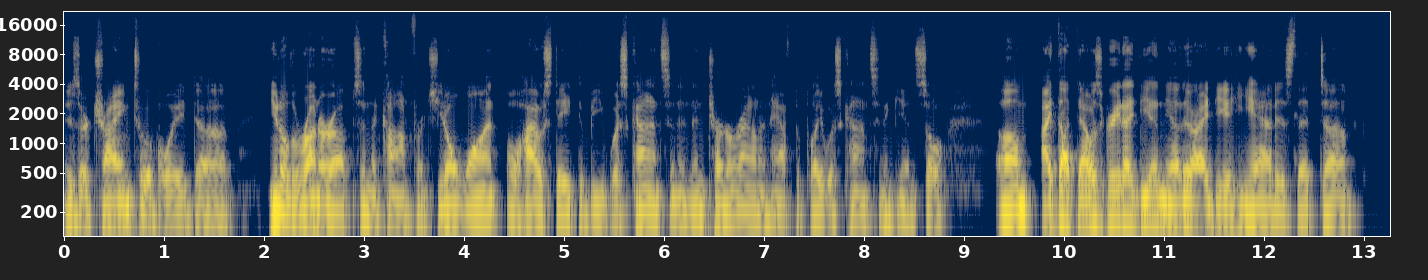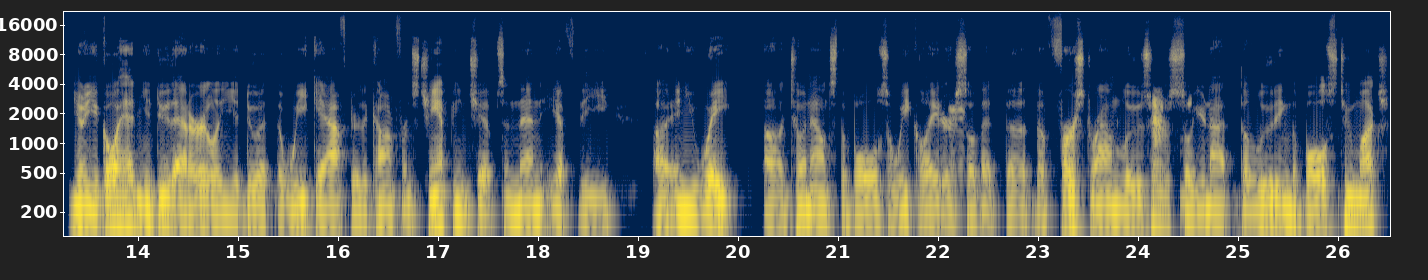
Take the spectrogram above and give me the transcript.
is they're trying to avoid uh, you know, the runner ups in the conference. You don't want Ohio State to beat Wisconsin and then turn around and have to play Wisconsin again. So um, I thought that was a great idea. And the other idea he had is that, uh, you know, you go ahead and you do that early. You do it the week after the conference championships. And then if the, uh, and you wait uh, to announce the bowls a week later so that the, the first round losers, so you're not diluting the bowls too much,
